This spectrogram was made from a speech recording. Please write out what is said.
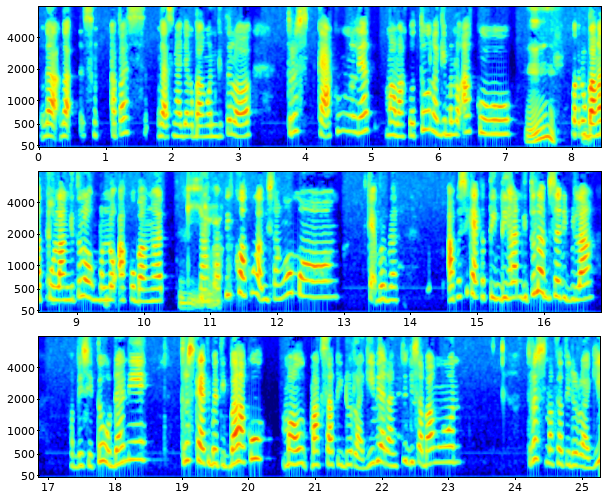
nggak nggak apa nggak sengaja kebangun gitu loh. Terus kayak aku ngelihat mamaku tuh lagi meluk aku, hmm, baru banget pulang gitu loh, meluk aku banget. Nah, gila tapi kok aku nggak bisa ngomong. Kayak benar apa sih kayak ketindihan gitulah bisa dibilang. Habis itu udah nih. Terus kayak tiba-tiba aku mau maksa tidur lagi biar nanti bisa bangun. Terus maksa tidur lagi,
